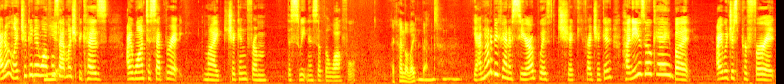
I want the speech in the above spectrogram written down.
I don't like chicken and waffles Yeah. that much because I want to separate my chicken from the sweetness of the waffle. I kind of like that. Mm-hmm. Yeah, I'm not a big fan of syrup with chick fried chicken. Honey is okay, but I would just prefer it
